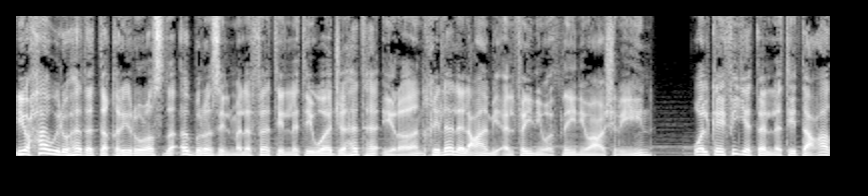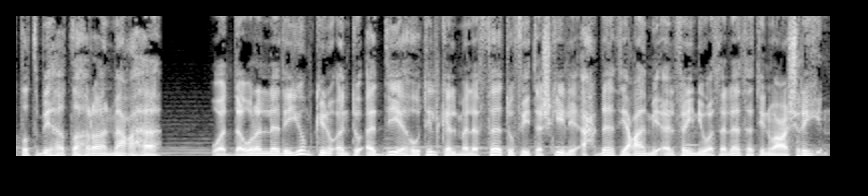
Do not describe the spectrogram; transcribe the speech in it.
يحاول هذا التقرير رصد أبرز الملفات التي واجهتها إيران خلال العام 2022 والكيفية التي تعاطت بها طهران معها والدور الذي يمكن أن تؤديه تلك الملفات في تشكيل أحداث عام 2023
